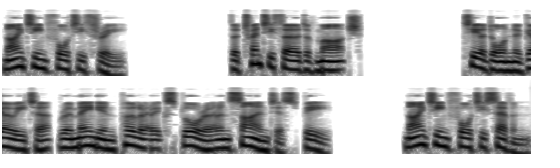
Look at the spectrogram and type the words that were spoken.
1943. The 23rd of March, Teodor Negoita, Romanian polar explorer and scientist B. 1947.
